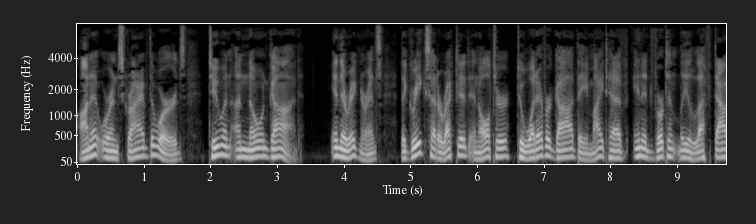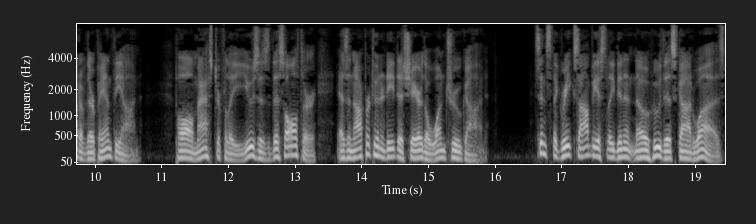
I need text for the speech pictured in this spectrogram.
On it were inscribed the words, To an unknown God. In their ignorance, the Greeks had erected an altar to whatever god they might have inadvertently left out of their pantheon. Paul masterfully uses this altar as an opportunity to share the one true God. Since the Greeks obviously didn't know who this God was,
